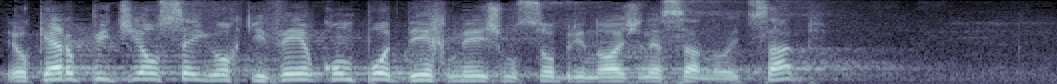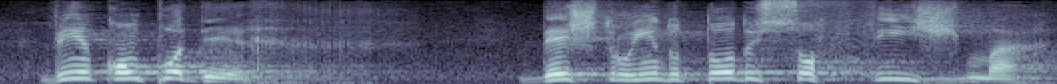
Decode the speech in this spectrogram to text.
Eu quero pedir ao Senhor que venha com poder mesmo sobre nós nessa noite, sabe? Venha com poder, destruindo todo sofisma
